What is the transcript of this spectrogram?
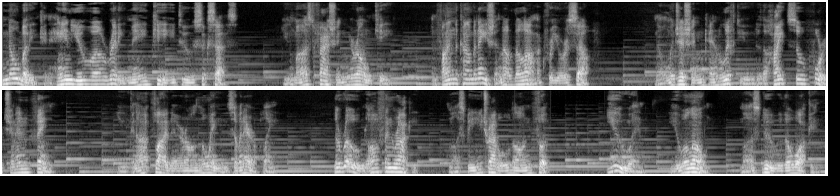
Nobody can hand you a ready-made key to success. You must fashion your own key and find the combination of the lock for yourself. No magician can lift you to the heights of fortune and fame. You cannot fly there on the wings of an airplane. The road, often rocky, must be traveled on foot. You and you alone must do the walking.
